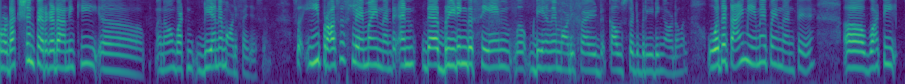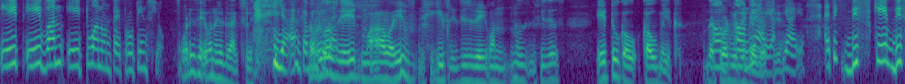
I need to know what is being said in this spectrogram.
ప్రొడక్షన్ పెరగడానికి యూనో వాటి డిఎన్ఏ మాడిఫై చేశాను సో ఈ ప్రాసెస్లో ఏమైందంటే and they are breeding the same DNA modified cows తోటి బ్రీడింగ్ అవడం వల్ల. ఓవర్ ద టైం ఏమైపోయిందంటే వాటి ఏ ఏ వన్ ఏ టూ అని ఉంటాయి ప్రోటీన్స్లో is A one eight actually yeah I'm coming to because eight మా wife she keeps this is eight one no she says eight two cow cow milk that's what we Oh, think I yeah, guess yeah, yeah, yeah. I think this came, this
